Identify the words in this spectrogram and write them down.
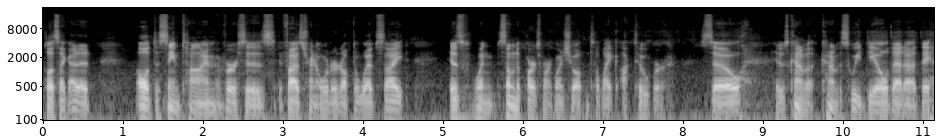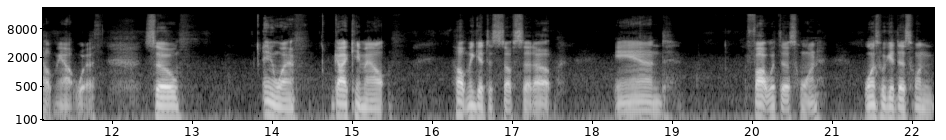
Plus I got it all at the same time versus if I was trying to order it off the website is when some of the parts weren't going to show up until like October. So it was kind of a kind of a sweet deal that uh, they helped me out with. So anyway, guy came out, helped me get this stuff set up, and fought with this one. Once we get this one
